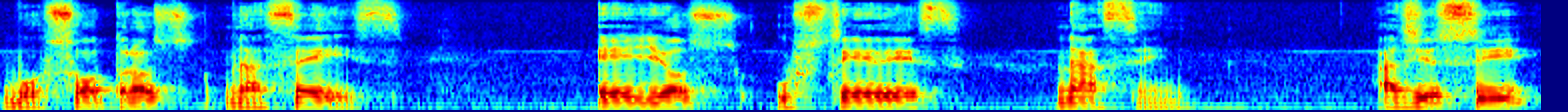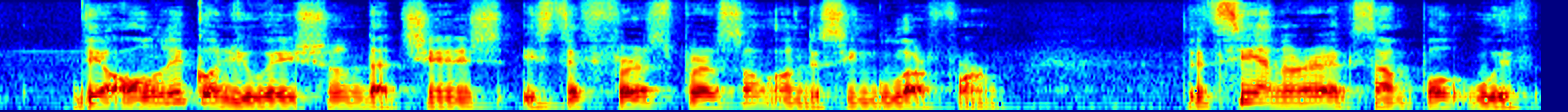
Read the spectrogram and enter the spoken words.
Vosotros nacéis. Ellos, ustedes, nacen. As you see, the only conjugation that changed is the first person on the singular form. Let's see another example with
